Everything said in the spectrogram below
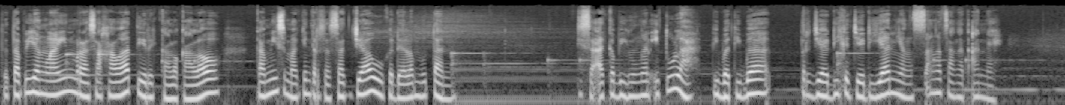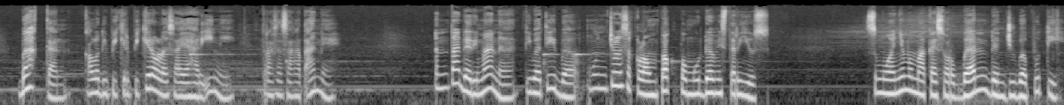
tetapi yang lain merasa khawatir kalau-kalau kami semakin tersesat jauh ke dalam hutan. Di saat kebingungan itulah tiba-tiba terjadi kejadian yang sangat-sangat aneh. Bahkan kalau dipikir-pikir oleh saya hari ini, terasa sangat aneh. Entah dari mana, tiba-tiba muncul sekelompok pemuda misterius. Semuanya memakai sorban dan jubah putih.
